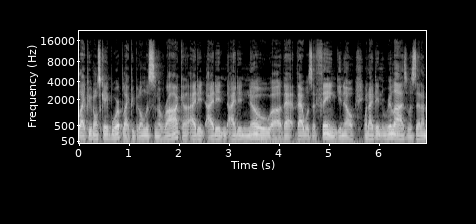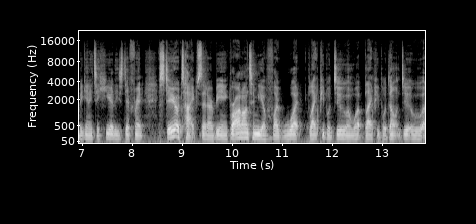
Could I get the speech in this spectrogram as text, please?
black people don't skateboard black people don't listen to rock. Uh, i did i didn't i didn't know uh, that that was a thing you know. What i didn't realize was that i'm beginning to hear these different stereotypes that are being brought onto me of like what black people do and what black people don't do uh,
